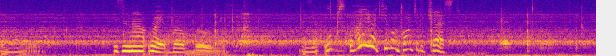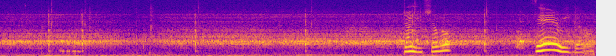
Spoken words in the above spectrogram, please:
but my bro. Isn't that right, bro, bro? Isn't, oops, why did I keep on going to the chest? Diamond shovel. There we go.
